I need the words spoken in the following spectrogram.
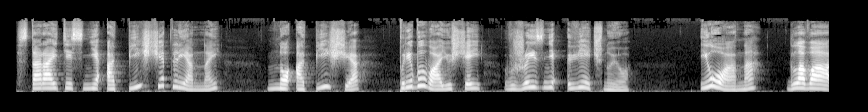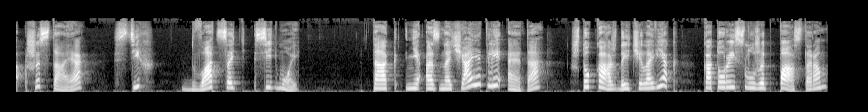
старайтесь не о пище тленной, но о пище, пребывающей в жизнь вечную. Иоанна, глава 6, стих 27. Так не означает ли это, что каждый человек, который служит пастором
